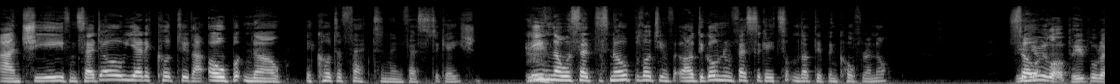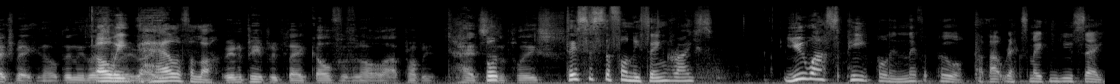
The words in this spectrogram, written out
and she even said, Oh yeah, it could do that. Oh, but no, it could affect an investigation. even though I said there's no bloody are uh, they going to investigate something that they've been covering up? He knew a lot of people Rex Makin, though, didn't he? Let's Oh, right? hell of a lot. I mean, the people he played golf with and all that probably heads But- to the police. This is the funny thing, right? You ask people in Liverpool about Rex Makin, you say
